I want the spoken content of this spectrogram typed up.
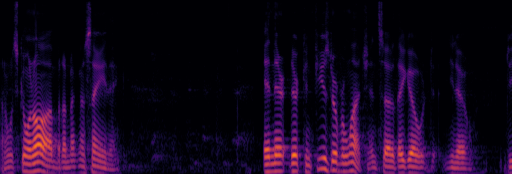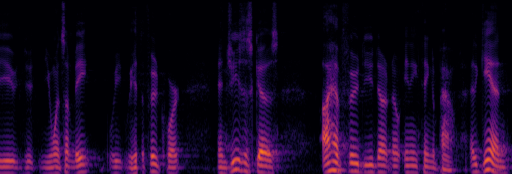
I don't know what's going on, but I'm not going to say anything. And they're, they're confused over lunch. And so they go, you know, do you, do you want something to eat? We, we hit the food court. And Jesus goes, I have food you don't know anything about. And again,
